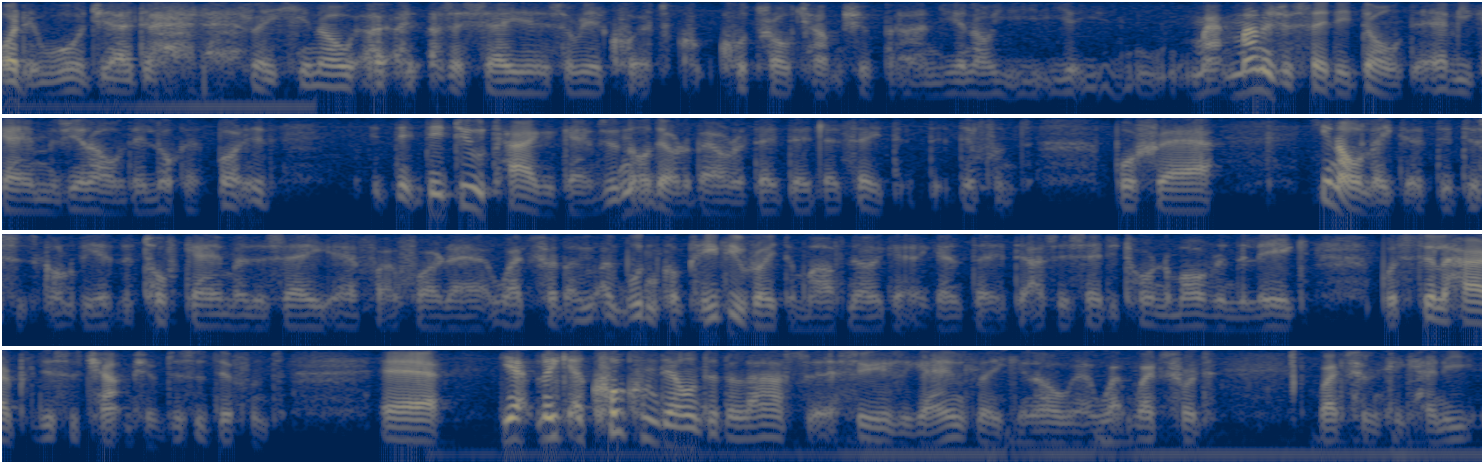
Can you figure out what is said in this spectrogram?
Oh, they would, yeah. Like you know, as I say, it's a real cut, cutthroat championship, and you know, you, you, managers say they don't. Every game is, you know, they look at, but it, they, they do target games. There's no doubt about it. They, they, they say different, but. Uh, you know, like this is going to be a, tough game, as I say, uh, for, for uh, Wexford. I, I wouldn't completely write them off now against, the, as I said, they turned them over in the league, but still hard. This is championship. This is different. Uh, yeah, like it could come down to the last uh, series of games, like you know, uh, Wexford. Wexford and Kilkenny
